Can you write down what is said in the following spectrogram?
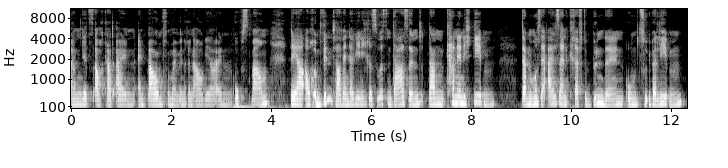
ähm, jetzt auch gerade ein, ein Baum vor meinem inneren Auge, ja, ein Obstbaum, der auch im Winter, wenn da wenig Ressourcen da sind, dann kann er nicht geben. Dann muss er all seine Kräfte bündeln, um zu überleben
